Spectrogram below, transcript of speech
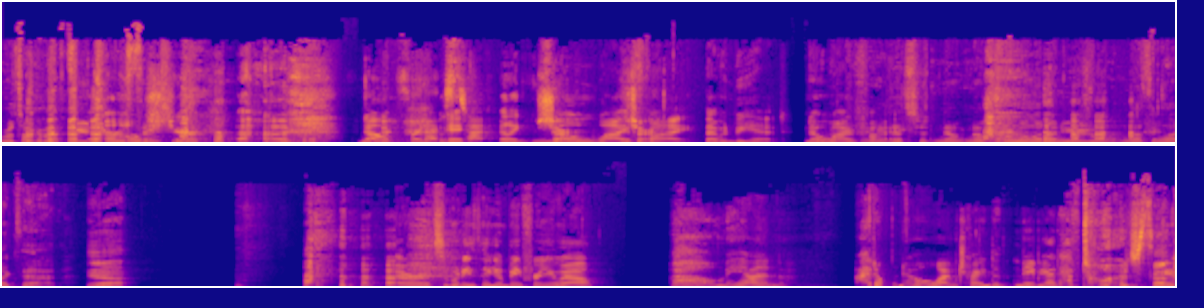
We'll talk about future Oh, offenses. sure. No, for next Okay, time. like Sure, no Wi-Fi. sure. That would be it. No Wi-Fi. Hey, that's just no no cruel and unusual. Nothing like that. Yeah. All right. So, what do you think it'd be for you, Al? Oh man, I don't know. I'm trying to. Maybe I'd have to watch Squid,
